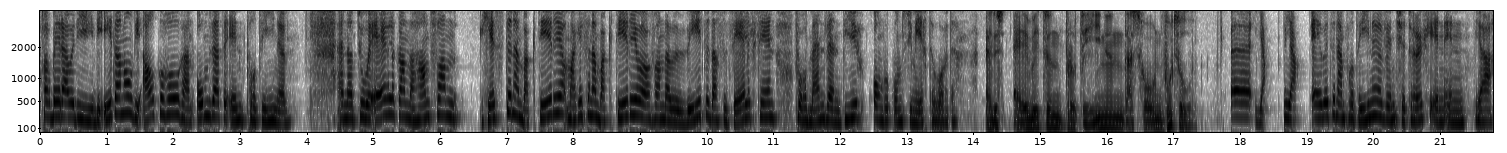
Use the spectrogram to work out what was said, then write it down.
Waarbij dat we die, die ethanol, die alcohol, gaan omzetten in proteïne. En dat doen we eigenlijk aan de hand van gisten en bacteriën, maar gisten en bacteriën waarvan dat we weten dat ze veilig zijn voor mens en dier om geconsumeerd te worden. En dus eiwitten, proteïnen, dat is gewoon voedsel. Uh, ja, ja, eiwitten en proteïnen vind je terug in, in ja,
